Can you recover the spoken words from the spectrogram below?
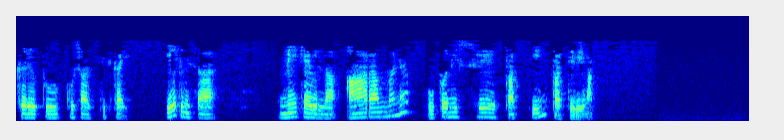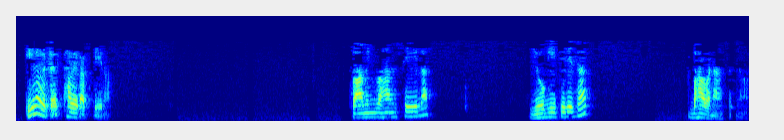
කරපු කුසල් සිතකයි. ඒක නිසා මේක ඇවිල්ලා ආරම්මන උපනිශ්‍රේ ප්‍රත්‍යයෙන් ප්‍රතිවීමක්. ඊළඟට තව එකක් තියෙනවා. ස්වාමින් වහන්සේලාත් යෝගී පිරිසත් භාවනා කරනවා.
